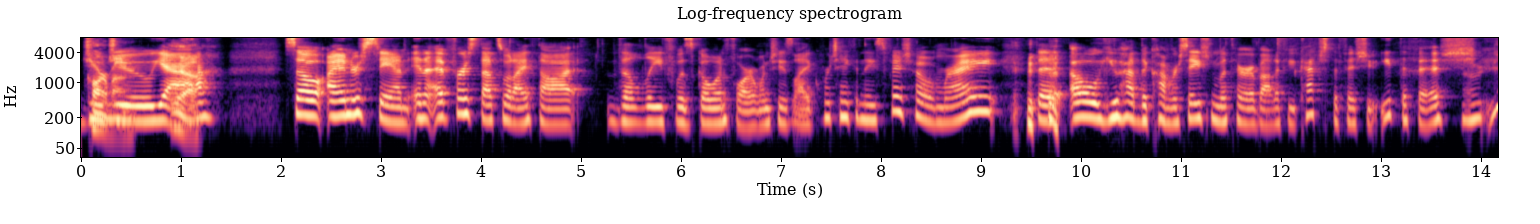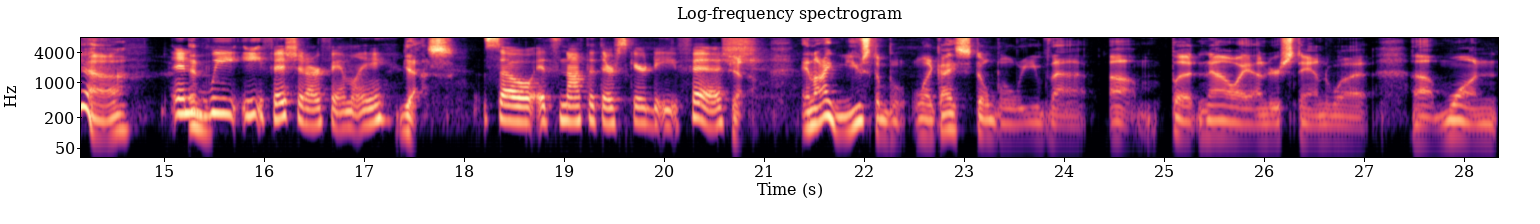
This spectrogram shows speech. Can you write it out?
juju. Yeah. Yeah. So I understand. And at first that's what I thought the leaf was going for when she's like, We're taking these fish home, right? That oh, you had the conversation with her about if you catch the fish, you eat the fish. Uh, yeah. And, and- we eat fish in our family. Yes. So it's not that they're scared to eat fish. Yeah. And I used to like I still believe that. Um, but now I understand what um, one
